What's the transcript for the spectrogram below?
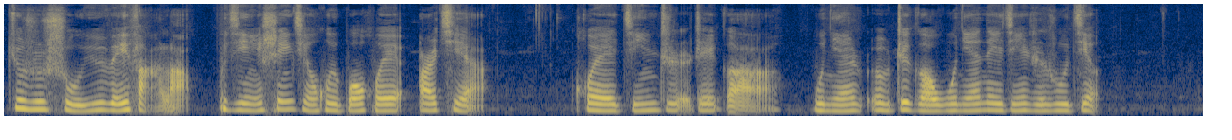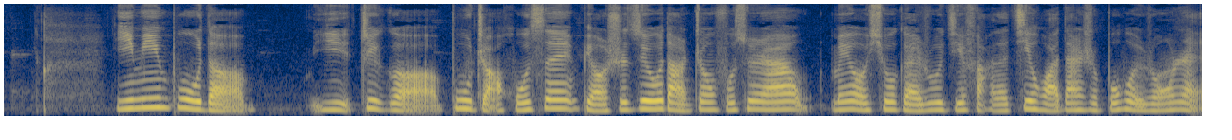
就是属于违法了。不仅申请会驳回，而且会禁止这个五年呃这个五年内禁止入境。移民部的。以这个部长胡森表示，自由党政府虽然没有修改入籍法的计划，但是不会容忍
